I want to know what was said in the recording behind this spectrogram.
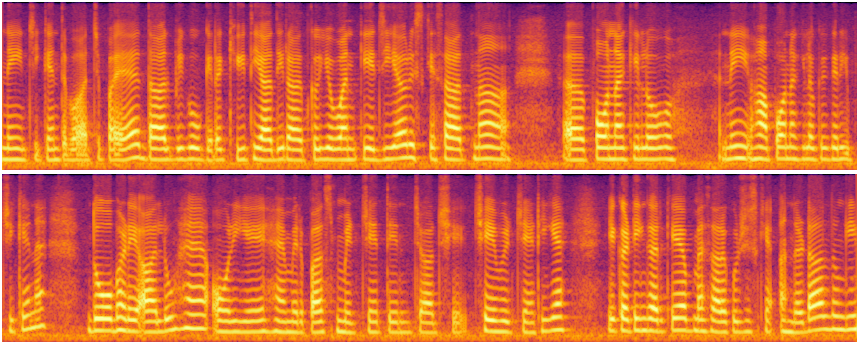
नहीं चिकन तो बाद च पाया है। दाल भिगो के रखी हुई थी आधी रात को, ये वन के जी है, और इसके साथ ना पौना किलो नहीं हाँ पौना किलो के करीब चिकन है, दो बड़े आलू हैं और ये हैं मेरे पास मिर्चें, तीन, चार, छः छः मिर्चें, ठीक है? ये कटिंग करके अब मैं सारा कुछ इसके अंदर डाल दूँगी।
